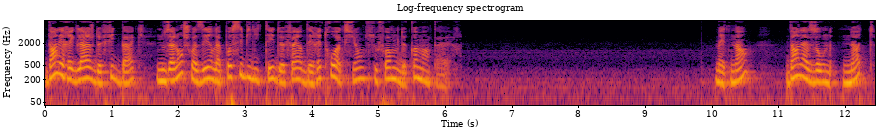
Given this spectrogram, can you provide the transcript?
Dans les réglages de feedback, nous allons choisir la possibilité de faire des rétroactions sous forme de commentaires. Maintenant, dans la zone Notes,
